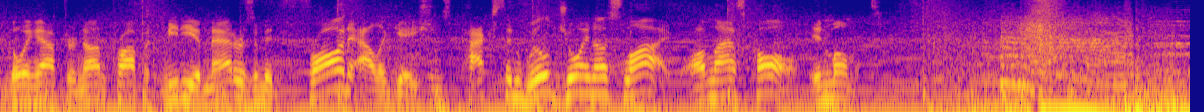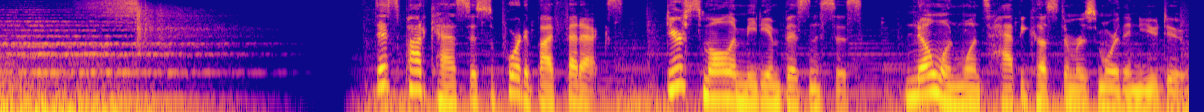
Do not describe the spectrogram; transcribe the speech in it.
Going after nonprofit Media Matters amid fraud allegations, Paxton will join us live on Last Call in moments. This podcast is supported by FedEx. Dear small and medium businesses, no one wants happy customers more than you do.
